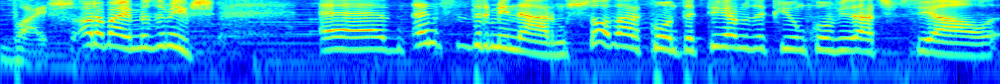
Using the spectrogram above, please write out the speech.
Baixos. Ora bem, meus amigos, uh, antes de terminarmos, só dar conta que tivemos aqui um convidado especial.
